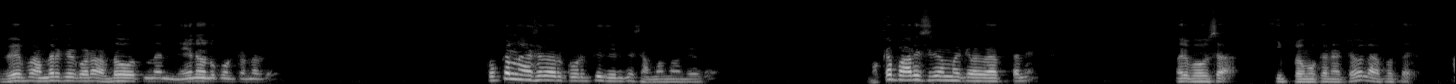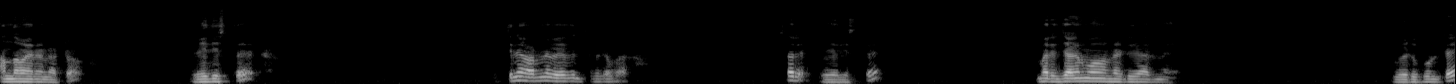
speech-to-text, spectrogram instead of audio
రేపు అందరికీ కూడా అర్థమవుతుందని నేను అనుకుంటున్నది. కుక్కల నాశరావు కొడుక్కి దీనికి సంబంధం లేదు. ఒక పారిశ్రామికవేత్తని మరి బహుశా ఈ ప్రముఖ నటో లేకపోతే అందమైన నటో వేధిస్తే తినే ఎవరిని వేధించరు కదా. సరే వేధిస్తే మరి జగన్మోహన్ రెడ్డి గారిని వేడుకుంటే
